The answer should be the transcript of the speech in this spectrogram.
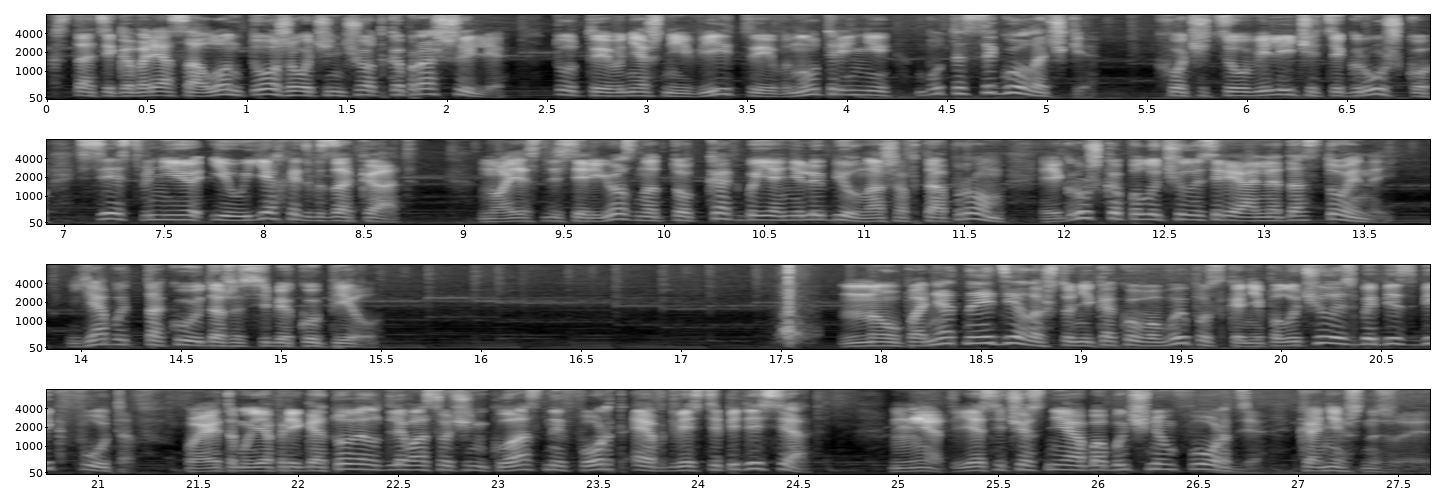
Кстати говоря, салон тоже очень четко прошили. Тут и внешний вид, и внутренний, будто с иголочки. Хочется увеличить игрушку, сесть в нее и уехать в закат. Ну а если серьезно, то как бы я не любил наш автопром, игрушка получилась реально достойной. Я бы такую даже себе купил. Ну, понятное дело, что никакого выпуска не получилось бы без бигфутов, поэтому я приготовил для вас очень классный Ford F250. Нет, я сейчас не об обычном Форде, конечно же.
